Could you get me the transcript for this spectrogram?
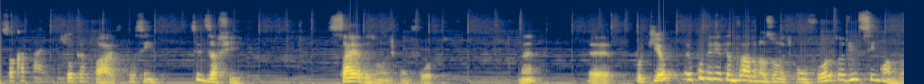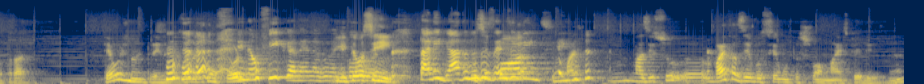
Sou capaz. Né? Sou capaz. Então, assim, se desafie. Saia da zona de conforto, né? É, porque eu, eu poderia ter entrado na zona de conforto há 25 anos atrás. Até hoje não entrei na zona de conforto. e não fica, né, na zona de então, conforto. assim... Tá ligado no 220. Pode, mas, mas isso uh, vai fazer você uma pessoa mais feliz, né?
